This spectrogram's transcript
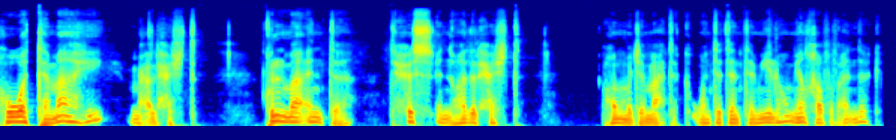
هو التماهي مع الحشد. كل ما أنت تحس إنه هذا الحشد هم جماعتك وانت تنتمي لهم ينخفض عندك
